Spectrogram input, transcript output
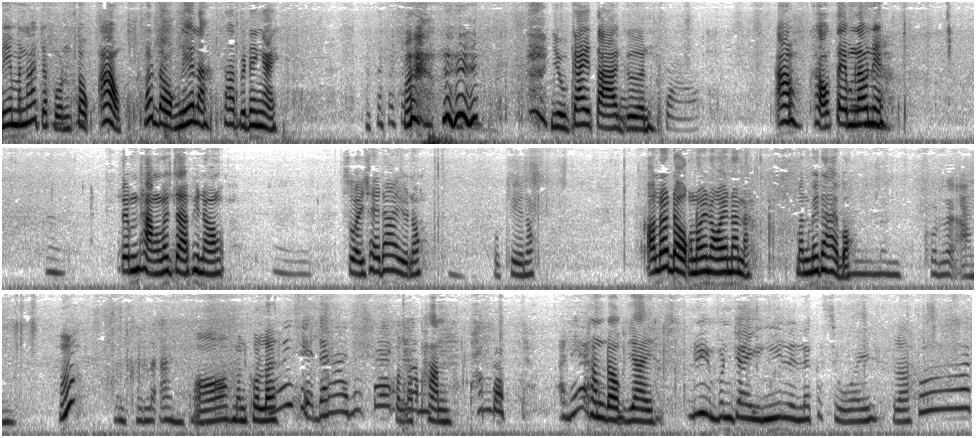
นี้มันน่าจะฝนตก อ้าว แล้วดอกนี้ล่ะพลาดไปได้ไง อยู่ใกล้ตาเกิน อ้าว เขาเต็มแล้วเนี่ย เต็มถังแล้วจ้าพี่น้อง สวยใช้ได้อยู่เนาะ โอเคเนาะ เอาแล้วดอกน้อยๆ นั่นน่ะ มันไม่ได้บ่มันคนละอันหึมันคนละอัน อ๋อ มันคนละไม่เสียดายไม่แป้งคนละทำพันทำแบบอันเนี้ยทำดอกใหญ่ นี่มันใหญ่อย่างนี้เลยแล้วก็สวยเหรอป๊าด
